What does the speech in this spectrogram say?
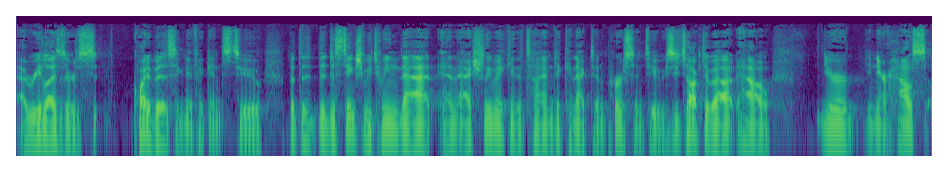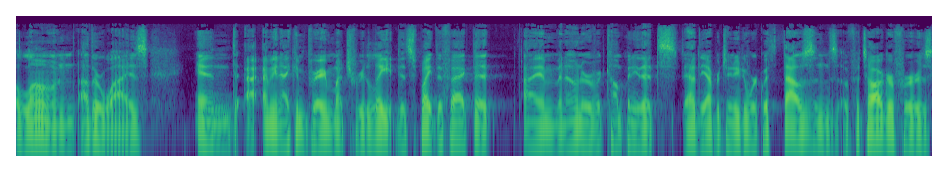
I realize there's quite a bit of significance to, but the, the distinction between that and actually making the time to connect in person too, because you talked about how you're in your house alone otherwise. And I mean, I can very much relate, despite the fact that I am an owner of a company that's had the opportunity to work with thousands of photographers.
